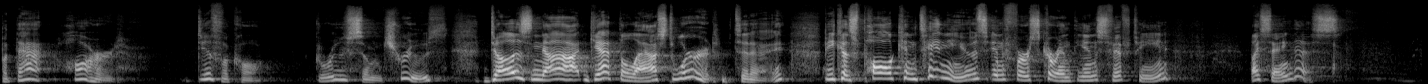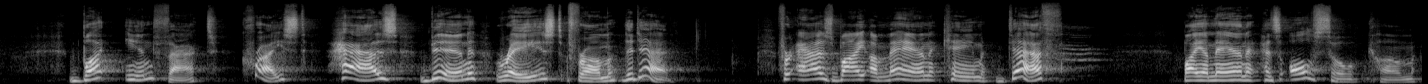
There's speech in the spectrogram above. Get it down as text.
But that hard, difficult, gruesome truth does not get the last word today because Paul continues in 1 Corinthians 15 by saying this. But in fact, Christ has been raised from the dead. For as by a man came death, by a man has also come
